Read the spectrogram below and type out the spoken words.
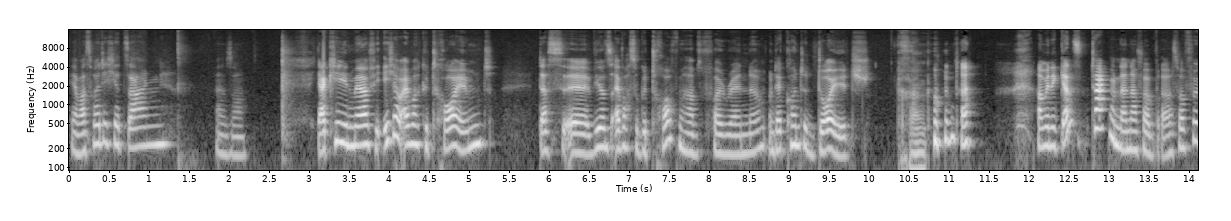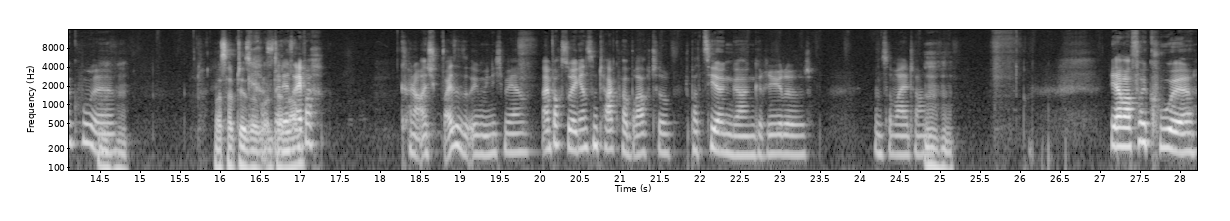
ja, was wollte ich jetzt sagen? Also. Ja, Killian Murphy. Ich habe einfach geträumt, dass äh, wir uns einfach so getroffen haben, so voll random. Und der konnte Deutsch. Krank. Und dann haben wir den ganzen Tag miteinander verbracht. Das war voll cool. Mhm. Was habt ihr so Krass, unternommen? Der ist einfach, keine Ahnung, ich weiß es irgendwie nicht mehr. Einfach so den ganzen Tag verbracht, so spazieren gegangen, geredet und so weiter. Mhm. Ja, war voll cool.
